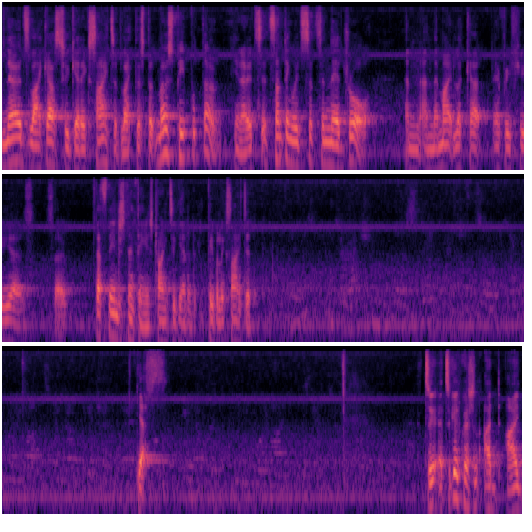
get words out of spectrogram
nerds like us who get excited like this, but most people don't. You know, it's, it's something which sits in their drawer and they might look at every few years. So that's the interesting thing, is trying to get people excited. Yes. It's a, it's a good question. I, I,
